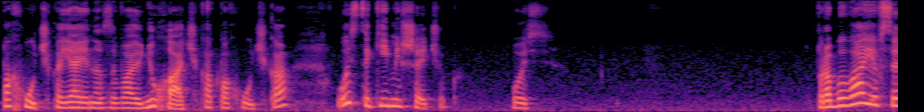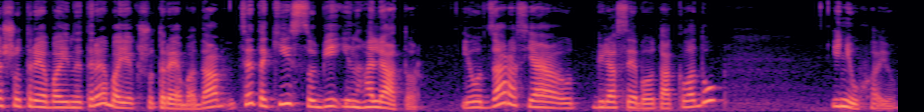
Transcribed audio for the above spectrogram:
пахучка, я її називаю нюхачка, пахучка. Ось такий мішечок. Ось. Пробиває все, що треба і не треба, якщо треба. Да? Це такий собі інгалятор. І от зараз я от біля себе отак кладу і нюхаю.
